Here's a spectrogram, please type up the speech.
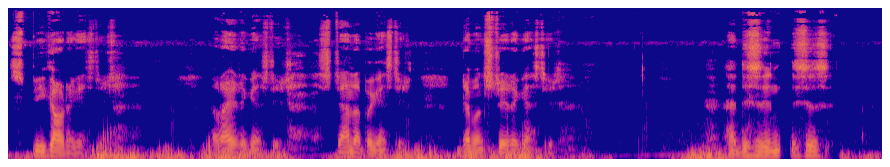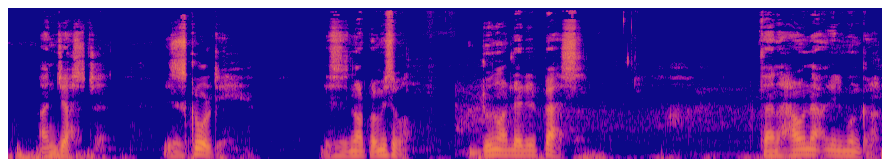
speak out against it, write against it, stand up against it, demonstrate against it. And this is in, this is unjust. This is cruelty. This is not permissible. Do not let it pass. تنهون عن المنكر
